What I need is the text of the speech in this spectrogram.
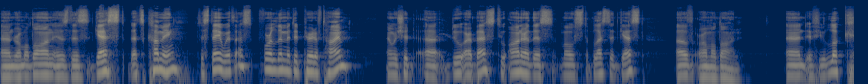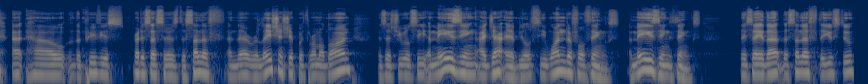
And Ramadan is this guest that's coming to stay with us for a limited period of time. And we should uh, do our best to honor this most blessed guest of Ramadan. And if you look at how the previous predecessors, the Salaf, and their relationship with Ramadan, is that you will see amazing ajaib, you'll see wonderful things, amazing things. They say that the Salaf, they used to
